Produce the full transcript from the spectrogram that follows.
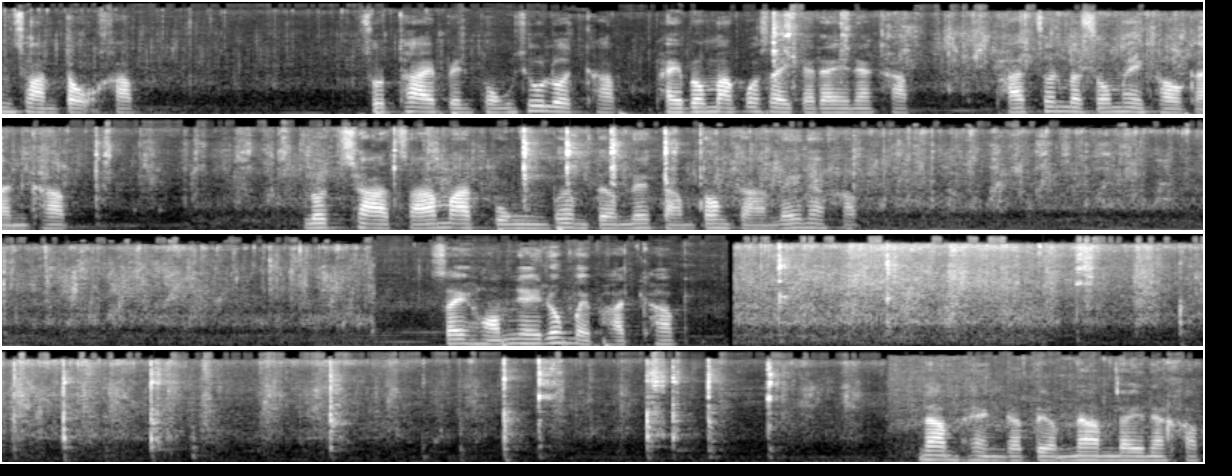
1ช้อนโต๊ะครับ สุดท้ายเป็นผงชูรสครับไผ่บะมักว่าใส่กระไดนะครับ พัดส่วนผสมให้เข้ากันครับ รสชาติสามารถปรุงเพิ่มเติมได้ตามต้องการเลยนะครับ ใส่หอมใหญ่ลงไปพัดครับ น้ำแห้งก็เติมน้ำได้นะครับ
